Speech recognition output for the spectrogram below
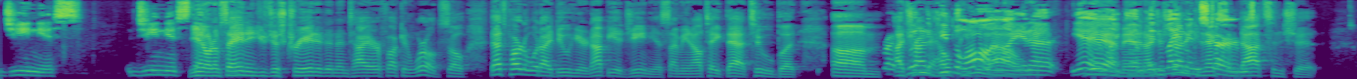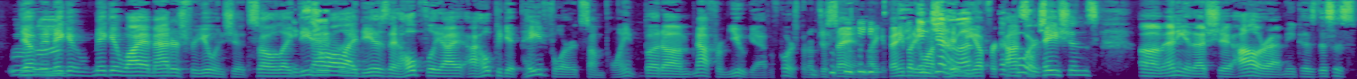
Genius. Genius. You know what I'm saying? And you just created an entire fucking world. So that's part of what I do here. Not be a genius. I mean, I'll take that too, but um, Right, I try putting to help people, on, out. like in a yeah, yeah, like, man. uh, I just try to connect some dots and shit. Yeah, Mhm. and make it make it why it matters for you and shit. So like these are all ideas that hopefully I, I hope to get paid for at some point, but um not from you, Gab, of course. But I'm just saying, like if anybody wants to hit me up for of course. consultations, um, any of that shit, holler at me because this is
